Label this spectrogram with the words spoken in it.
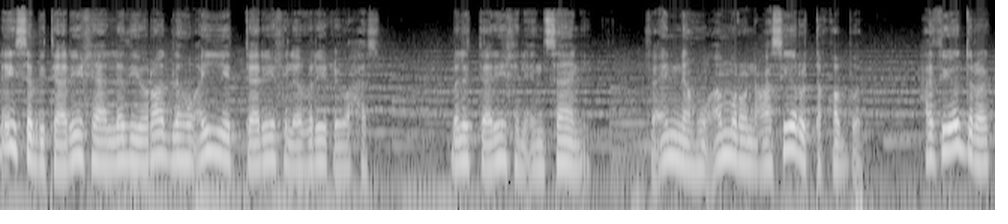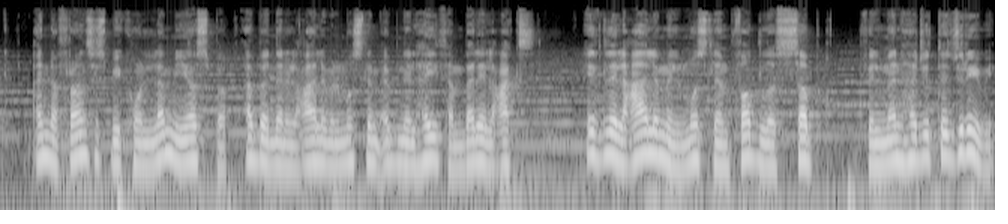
ليس بتاريخها الذي يراد له أي التاريخ الإغريقي وحسب بل التاريخ الإنساني فإنه أمر عسير التقبل حيث يدرك أن فرانسيس بيكون لم يسبق أبدا العالم المسلم ابن الهيثم بل العكس إذ للعالم المسلم فضل السبق في المنهج التجريبي.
